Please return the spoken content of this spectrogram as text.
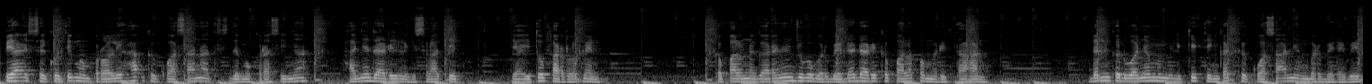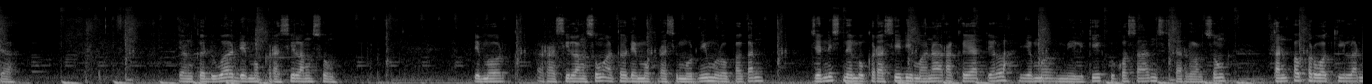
Pihak eksekutif memperoleh hak kekuasaan atas demokrasinya hanya dari legislatif, yaitu parlemen. Kepala negaranya juga berbeda dari kepala pemerintahan, dan keduanya memiliki tingkat kekuasaan yang berbeda-beda. Yang kedua, demokrasi langsung. Demokrasi langsung atau demokrasi murni merupakan Jenis demokrasi di mana rakyat ialah yang memiliki kekuasaan secara langsung tanpa perwakilan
